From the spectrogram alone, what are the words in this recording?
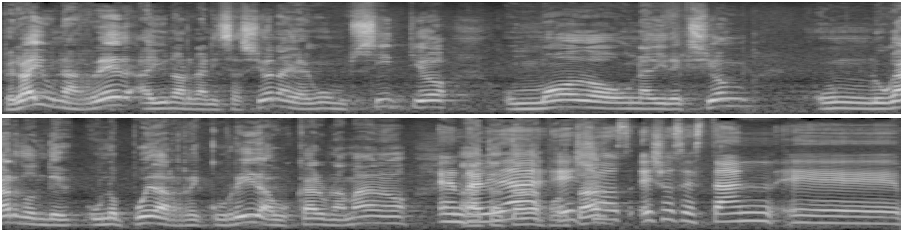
Pero hay una red, hay una organización, hay algún sitio, un modo, una dirección un lugar donde uno pueda recurrir a buscar una mano. En realidad ellos, ellos están eh,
